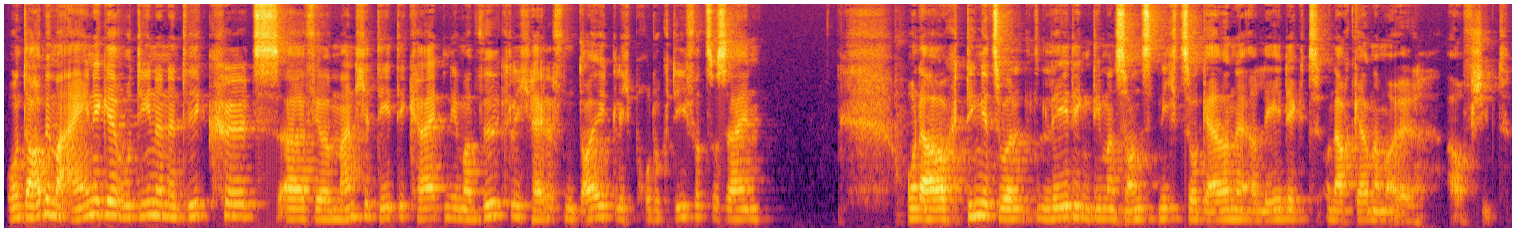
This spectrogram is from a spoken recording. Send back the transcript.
Und da habe ich mir einige Routinen entwickelt äh, für manche Tätigkeiten, die mir wirklich helfen, deutlich produktiver zu sein und auch Dinge zu erledigen, die man sonst nicht so gerne erledigt und auch gerne mal aufschiebt.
